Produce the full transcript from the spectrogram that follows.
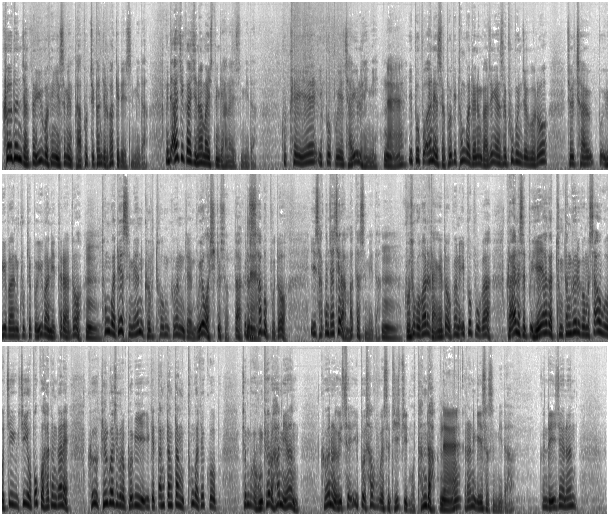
크든 작든 위법 행위 있으면 다 법적 단죄를 받게 되어 있습니다. 그런데 아직까지 남아 있었던 게 하나 있습니다. 국회의 입법부의 자율 행위. 네. 입법부 안에서 법이 통과되는 과정에서 부분적으로 절차 위반, 국회법 위반이 있더라도 음. 통과됐으면 그 통, 그건 이제 무효화 시킬 수 없다. 그래서 네. 사법부도 이 사건 자체를 안 맡았습니다. 음. 고소고발을 당해도 그건 입법부가 그 안에서 예야가 퉁탕거리고 뭐 싸우고 찌- 찌고 뽑고 하든 간에 그 결과적으로 법이 이렇게 땅땅땅 통과됐고 정부가 공표를 하면 그거는 입법 사법부에서 뒤집지 못한다. 네. 라는 게 있었습니다. 그런데 이제는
